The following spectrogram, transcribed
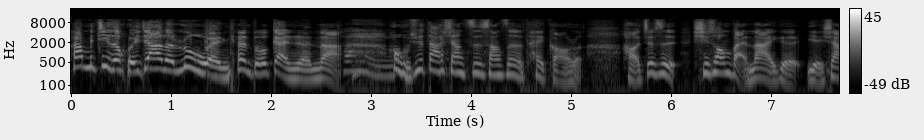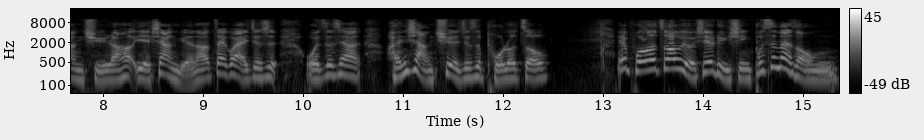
他们记得回家的路，哎，你看多感人呐、哦，我觉得大象智商真的太高了。好，就是西双版纳一个野象区，然后野象园，然后再过来就是我这是要很想去的就是婆罗洲，因为婆罗洲有些旅行不是那种。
